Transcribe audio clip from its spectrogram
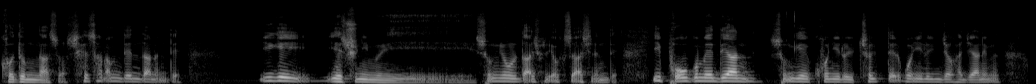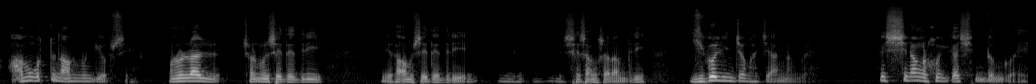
거듭나서 새 사람 된다는데 이게 예수님의 성령을 다시서 역사하시는데 이 복음에 대한 성경의 권위를 절대 권위를 인정하지 않으면 아무것도 남는 게 없어요. 오늘날 젊은 세대들이 이 다음 세대들이 세상 사람들이 이걸 인정하지 않는 거예요. 그 신앙을 하기가 힘든 거예요.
